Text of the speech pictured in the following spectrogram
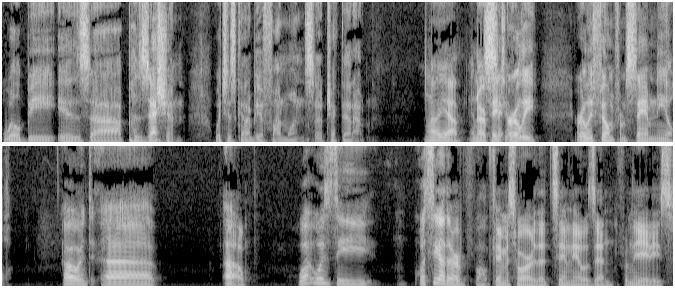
will be is uh, Possession, which is going to be a fun one. So check that out. Oh, yeah. And our Sa- early, early film from Sam Neill. Oh, and, uh, oh. What was the. What's the other famous horror that Sam Neill was in from the 80s?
